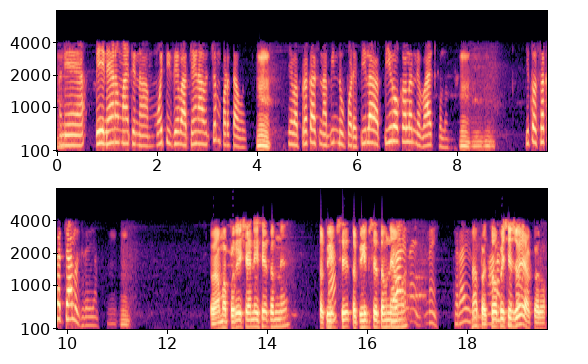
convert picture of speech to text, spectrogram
અને બે નેણામાંથી ના મોતી જેવા તેણા ચમ પડતા હોય? એવા પ્રકાશ ના બિંદુ પડે. પીલા પીરો કલર ને વ્હાઈટ કલર. એ તો સખત ચાલુ જ રહે એમ. તો આમાં પરેશાની છે તમને? તકલીફ છે? તકલીફ છે તમને આમાં? નહીં નહીં. જરાય નહીં. તો પછી જોયા કરો.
